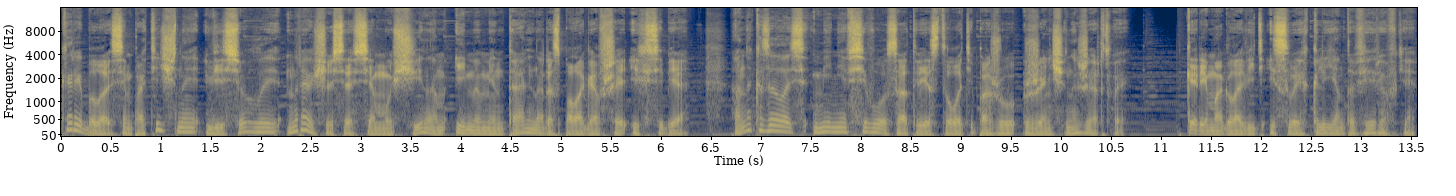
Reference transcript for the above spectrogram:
Кари была симпатичной, веселой, нравящейся всем мужчинам и моментально располагавшая их себе. Она, казалось, менее всего соответствовала типажу женщины-жертвы. Кэрри могла видеть из своих клиентов веревки.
